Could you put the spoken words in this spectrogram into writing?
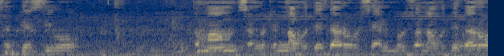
સભ્યશ્રીઓ, તમામ સંગઠનના હોદ્દેદારો, સેલ મોરચાના હોદ્દેદારો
